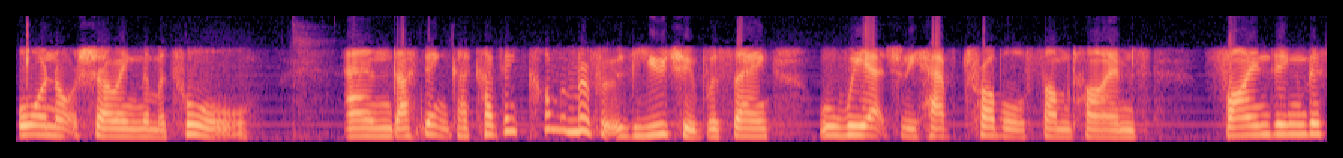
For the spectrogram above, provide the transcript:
or not showing them at all. And I think I think can't remember if it was YouTube was saying, well, we actually have trouble sometimes finding this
